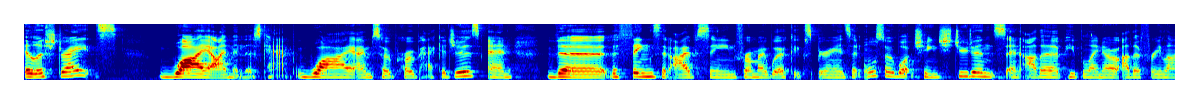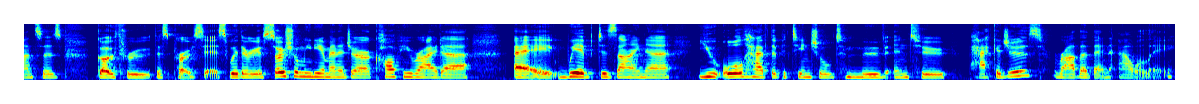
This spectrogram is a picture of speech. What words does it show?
illustrates why I'm in this camp, why I'm so pro packages and the the things that I've seen from my work experience and also watching students and other people I know, other freelancers go through this process. Whether you're a social media manager, a copywriter, a web designer, you all have the potential to move into packages rather than hourly.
